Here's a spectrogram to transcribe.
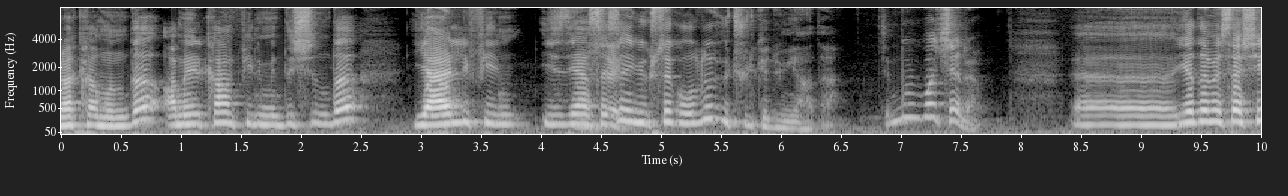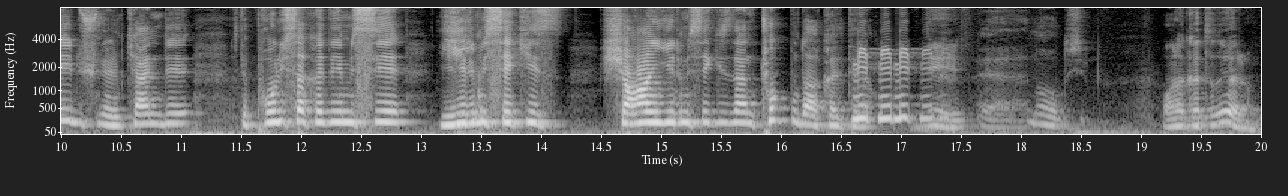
rakamında Amerikan filmi dışında yerli film izleyen Yüksek. sayısının yüksek olduğu 3 ülke dünyada. Şimdi bu bir başarı. Ee, ya da mesela şeyi düşünelim. Kendi işte polis akademisi 28 Şahan 28'den çok mu daha kaliteli? Değil. Ee, ne oldu şimdi? Ona katılıyorum.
